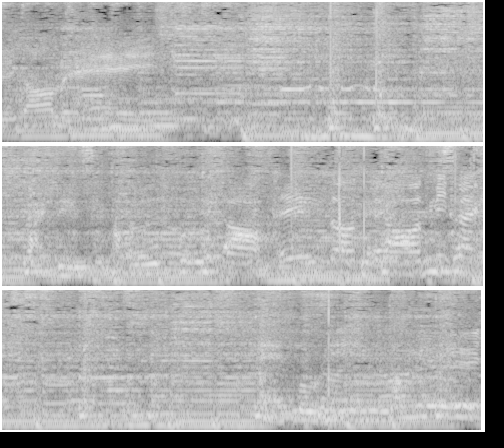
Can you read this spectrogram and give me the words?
südameis täitis võta enda teadmiseks, et mu hing on müüdud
